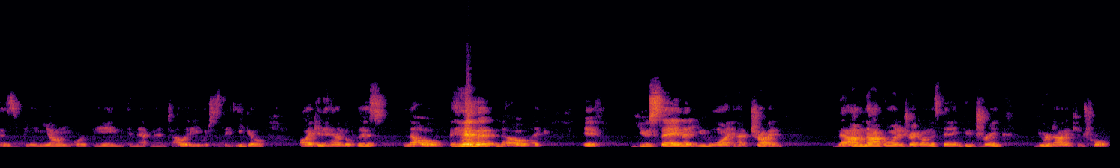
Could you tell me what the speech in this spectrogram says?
as being young or being in that mentality, which is the ego, I can handle this. No, no. Like if you say that you want, and I've tried, that I'm not going to drink on this day, and you drink, you are not in control.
